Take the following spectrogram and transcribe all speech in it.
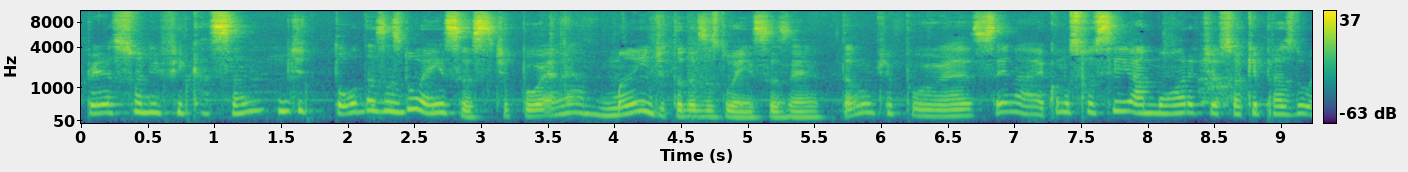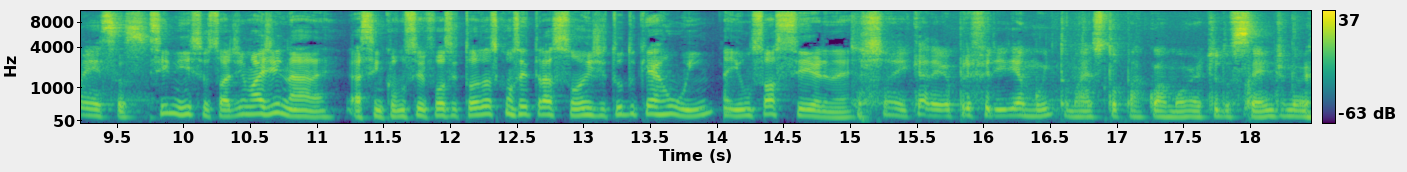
personificação de todas as doenças. Tipo, ela é a mãe de todas as doenças, né? Então, tipo, é, sei lá, é como se fosse a morte, só que para as doenças. Sinistro, só de imaginar, né? Assim, como se fosse todas as concentrações de tudo que é ruim e um só ser, né? Isso aí, cara, eu preferiria muito mais topar com a morte do Sandman.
